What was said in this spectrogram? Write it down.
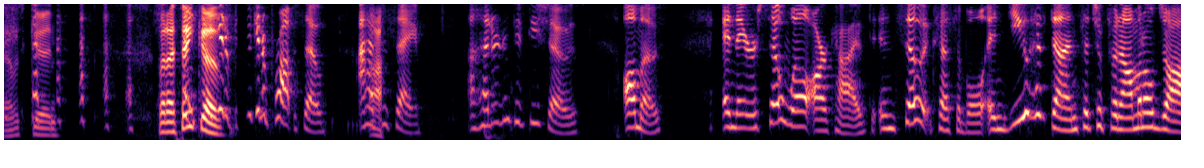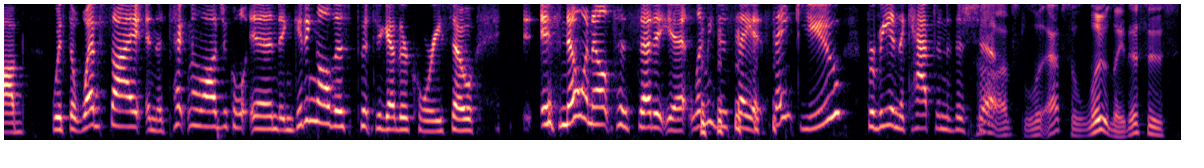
That was good. But I think Hey, of speaking, of speaking of props, though, I have Ah. to say, 150 shows, almost, and they are so well archived and so accessible. And you have done such a phenomenal job with the website and the technological end and getting all this put together, Corey. So. If no one else has said it yet, let me just say it. Thank you for being the captain of this ship. oh, absolutely, absolutely. This is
